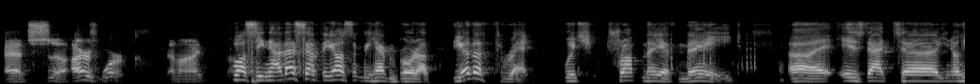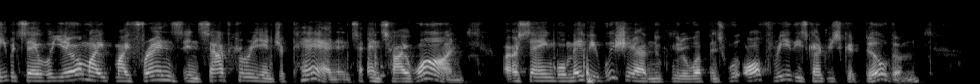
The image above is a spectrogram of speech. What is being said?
It's uh, ours work, and I. well, see, now that's something else that we haven't brought up. The other threat, which Trump may have made, uh, is that uh, you know he would say, well, you know, my my friends in South Korea and Japan and, and Taiwan are saying, well, maybe we should have nuclear weapons. All three of these countries could build them.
